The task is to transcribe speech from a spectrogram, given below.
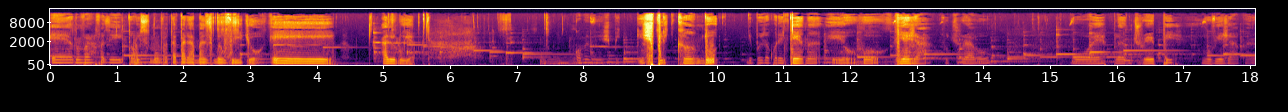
é, não vai fazer, então isso não vai atrapalhar mais o meu vídeo. E... Aleluia. Como eu vim explicando, depois da quarentena eu vou viajar, travel, vou airplane trip, vou viajar para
